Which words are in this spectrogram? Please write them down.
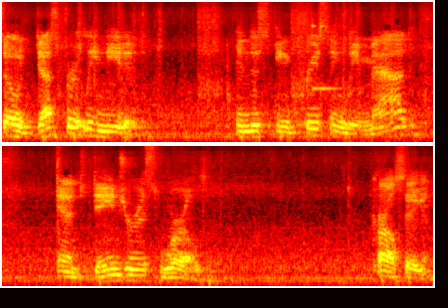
so desperately needed in this increasingly mad and dangerous world. Carl Sagan.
